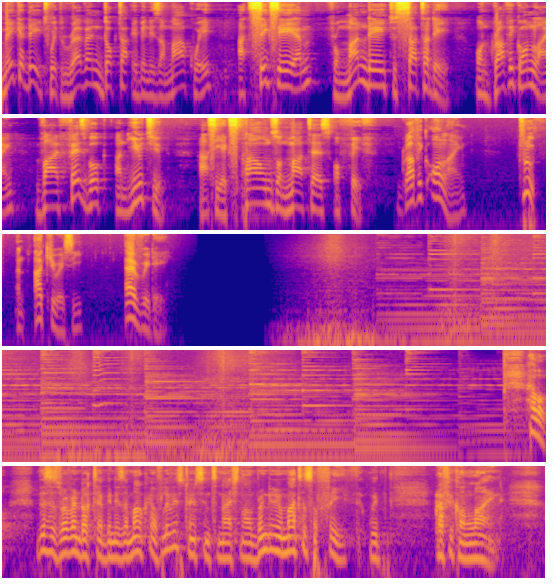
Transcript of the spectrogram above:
Make a date with Reverend Dr. Ebenezer Markwei at 6 a.m. from Monday to Saturday on Graphic Online via Facebook and YouTube as he expounds on matters of faith. Graphic Online, truth and accuracy every day. Hello, this is Reverend Dr. Ebenezer Markwei of Living Streams International bringing you matters of faith with Graphic Online.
